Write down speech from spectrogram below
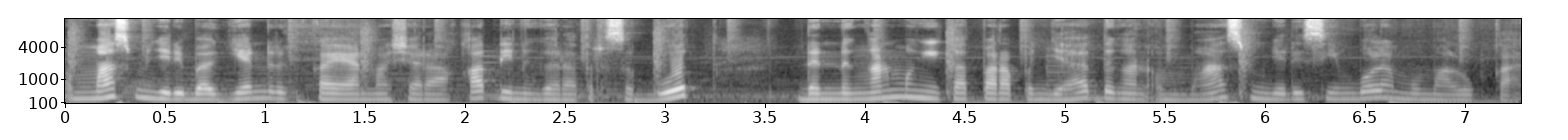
Emas menjadi bagian dari kekayaan masyarakat di negara tersebut, dan dengan mengikat para penjahat dengan emas menjadi simbol yang memalukan.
